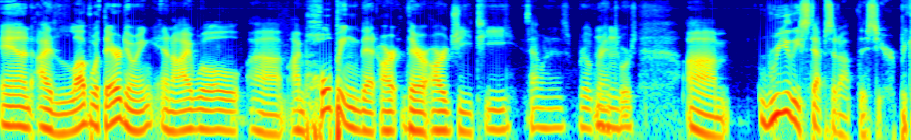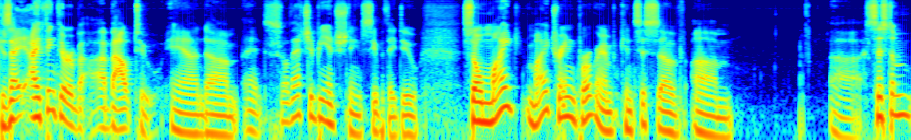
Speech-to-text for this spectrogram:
and I love what they're doing. And I will. Uh, I'm hoping that our their RGT is that what it is? Real Grand Mhm. Tours. Um, really steps it up this year because I, I think they're about, about to and um, and so that should be interesting to see what they do. So my my training program consists of um, uh, SYSTM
